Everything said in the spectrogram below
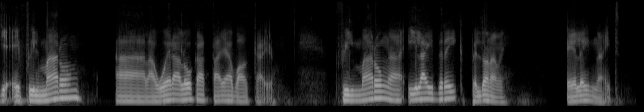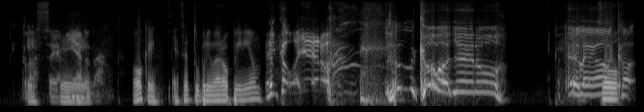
Eh, filmaron a la güera loca Taya Valkyrie. Filmaron a Eli Drake, perdóname, LA Knight. Clase de Este, mierda. Ok, esa es tu primera opinión. El caballero. El caballero. L.A. So- ca-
